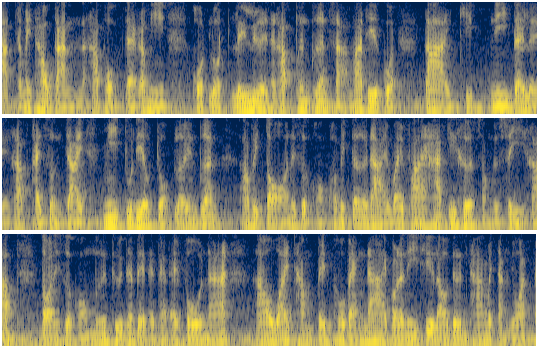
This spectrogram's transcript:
อาจจะไม่เท่ากันนะครับผมแต่ก็มีโคดลดเรื่อยๆนะครับ เพื่อนๆสามารถที่จะกดใต้คลิปนี้ได้เลยครับใครสนใจมีตัวเดียวจบเลยเพื่อนๆเอาไปต่อในส่วนของคอมพิวเตอร์ได้ Wi-Fi 5 GHz 2.4 ครับ ต่อในส่วนของมือถือแท็บเล็ต iPad iPhone นะ เอาไว้ทำเป็น power bank ได้ กรณีที่เราเดินทางไปต่างจังหวัดไป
